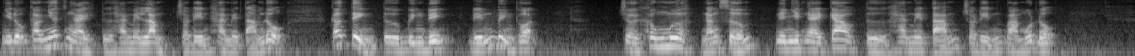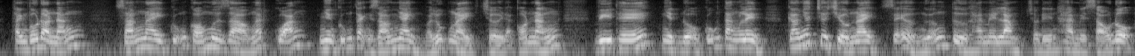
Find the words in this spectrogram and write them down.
nhiệt độ cao nhất ngày từ 25 cho đến 28 độ. Các tỉnh từ Bình Định đến Bình Thuận, trời không mưa, nắng sớm, nền nhiệt ngày cao từ 28 cho đến 31 độ. Thành phố Đà Nẵng, sáng nay cũng có mưa rào ngắt quãng nhưng cũng tạnh giáo nhanh và lúc này trời đã có nắng. Vì thế, nhiệt độ cũng tăng lên, cao nhất trưa chiều nay sẽ ở ngưỡng từ 25 cho đến 26 độ,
